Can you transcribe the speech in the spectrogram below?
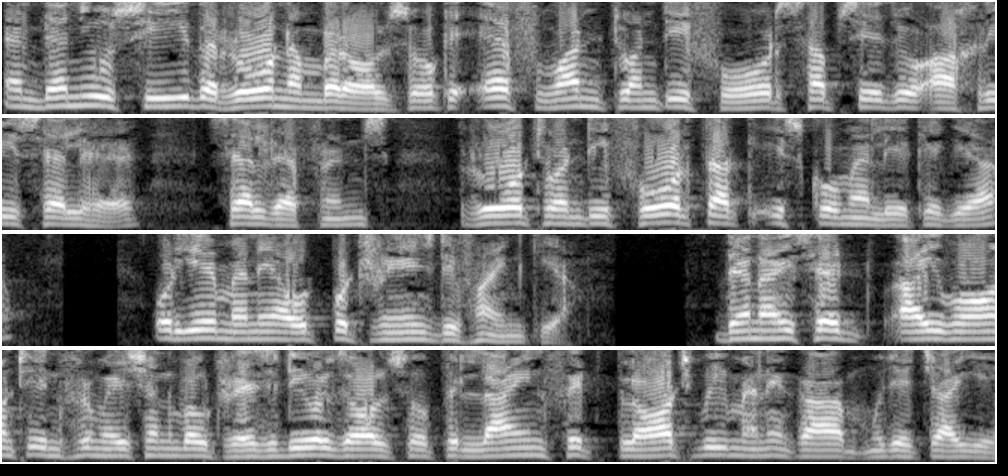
And then you see the row number also کہ ایف ون ٹوینٹی فور سب سے جو آخری سیل ہے cell reference row twenty four تک اس کو میں لے کے گیا اور یہ میں نے آؤٹ پٹ رینج ڈیفائن کیا then I said I want information about residual also پھر لائن فٹ پلاٹ بھی میں نے کہا مجھے چاہیے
